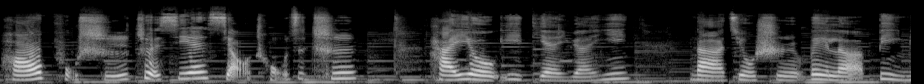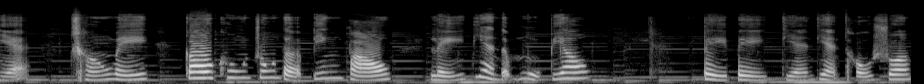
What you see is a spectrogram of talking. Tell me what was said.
好捕食这些小虫子吃。还有一点原因，那就是为了避免成为高空中的冰雹、雷电的目标。贝贝点点头说：“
